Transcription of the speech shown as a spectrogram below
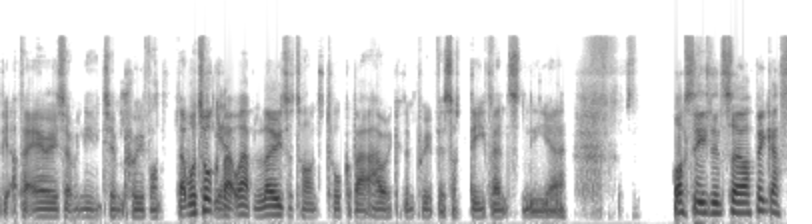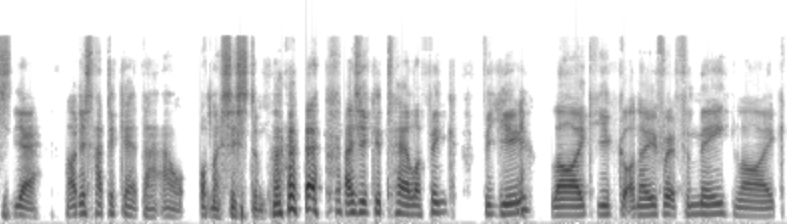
the other areas that we need to improve on. That we'll talk yeah. about. We'll have loads of time to talk about how we can improve this defense in the uh, off season. So I think that's yeah, I just had to get that out of my system. As you could tell, I think for you, like you've gotten over it. For me, like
